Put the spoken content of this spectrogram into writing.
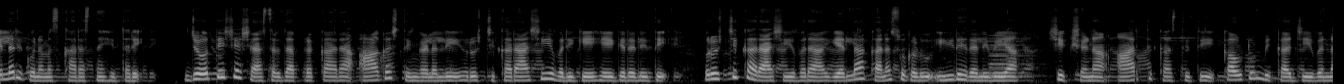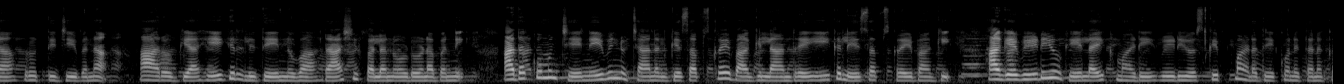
ಎಲ್ಲರಿಗೂ ನಮಸ್ಕಾರ ಸ್ನೇಹಿತರೆ. ಜ್ಯೋತಿಷ್ಯ ಶಾಸ್ತ್ರದ ಪ್ರಕಾರ ಆಗಸ್ಟ್ ತಿಂಗಳಲ್ಲಿ ವೃಶ್ಚಿಕ ರಾಶಿಯವರಿಗೆ ಹೇಗಿರಲಿದೆ? ವೃಶ್ಚಿಕ ರಾಶಿಯವರ ಎಲ್ಲ ಕನಸುಗಳು ಈಡೇರಲಿವೆಯಾ? ಶಿಕ್ಷಣ, ಆರ್ಥಿಕ ಸ್ಥಿತಿ, ಕೌಟುಂಬಿಕ ಜೀವನ, ವೃತ್ತಿ ಜೀವನ, ಆರೋಗ್ಯ ಹೇಗಿರಲಿದೆ ಎನ್ನುವ ರಾಶಿಫಲ ನೋಡೋಣ ಬನ್ನಿ. ಅದಕ್ಕೂ ಮುಂಚೆ ನೀವಿನ್ನು ಚಾನಲ್ಗೆ ಸಬ್ಸ್ಕ್ರೈಬ್ ಆಗಿಲ್ಲ ಅಂದರೆ ಈಗಲೇ ಸಬ್ಸ್ಕ್ರೈಬ್ ಆಗಿ. ಹಾಗೆ ವಿಡಿಯೋಗೆ ಲೈಕ್ ಮಾಡಿ, ವಿಡಿಯೋ ಸ್ಕಿಪ್ ಮಾಡದೆ ಕೊನೆ ತನಕ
